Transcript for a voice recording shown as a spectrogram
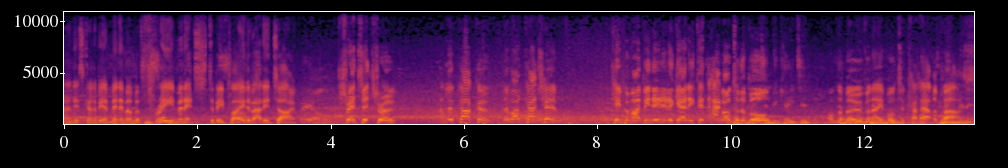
And it's going to be a minimum of three minutes to be played of added time. Threads it through. And Lukaku, they won't catch him. The keeper might be needed again. He didn't hang on to the ball. On the there will be move and able to cut out the pass.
